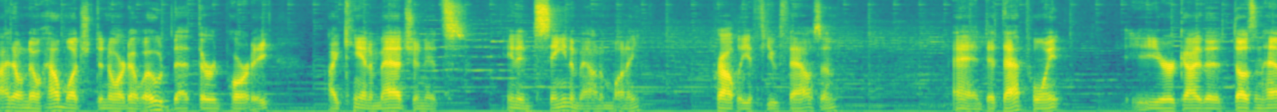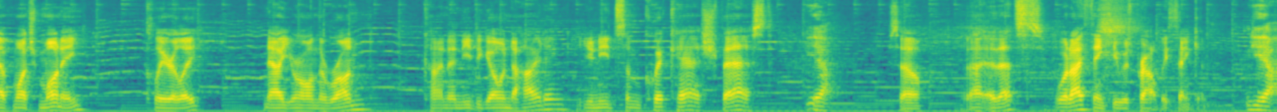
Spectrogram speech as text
I don't know how much DiNardo owed that third party. I can't imagine it's an insane amount of money, probably a few thousand. And at that point, you're a guy that doesn't have much money, clearly. Now you're on the run, kind of need to go into hiding. You need some quick cash fast. yeah, So, that, that's what I think he was probably thinking. yeah.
